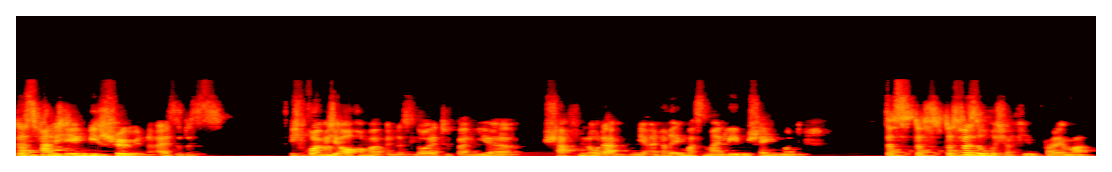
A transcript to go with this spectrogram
das fand ich irgendwie schön. Also das, ich freue mich auch immer, wenn das Leute bei mir schaffen oder mir einfach irgendwas in mein Leben schenken und das, das, das versuche ich auf jeden Fall immer.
